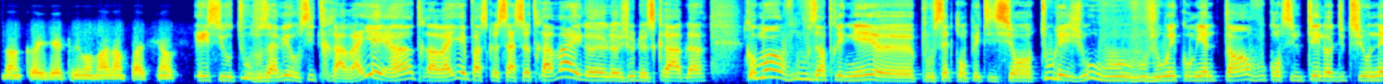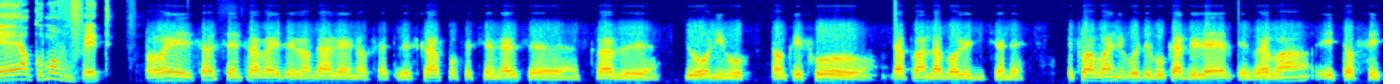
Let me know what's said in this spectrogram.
Donc, euh, j'ai pris mon mal en patience. Et surtout, vous avez aussi travaillé, hein, travaillé parce que ça se travaille, le, jeu de Scrabble. Hein. Comment vous vous entraînez euh, pour cette compétition? Tous les jours, vous, vous jouez combien de temps? Vous consultez le dictionnaire? Comment vous faites? Oui, ça, c'est un travail de longue haleine, en fait. Le Scrabble professionnel, c'est un Scrabble de haut niveau. Donc, il faut apprendre d'abord le dictionnaire. Il faut avoir un niveau de vocabulaire vraiment étoffé.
